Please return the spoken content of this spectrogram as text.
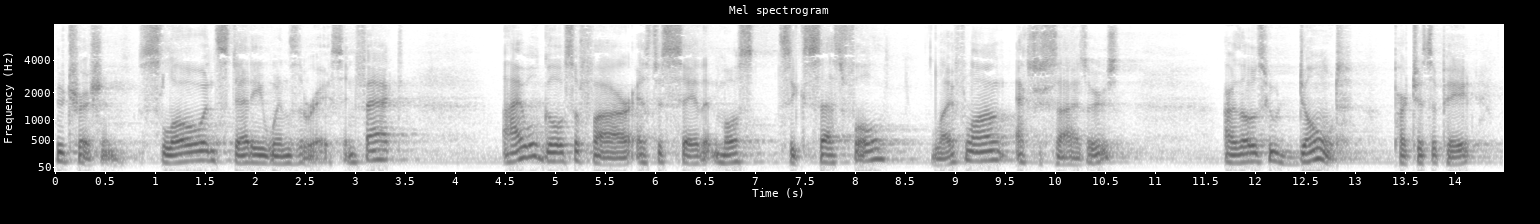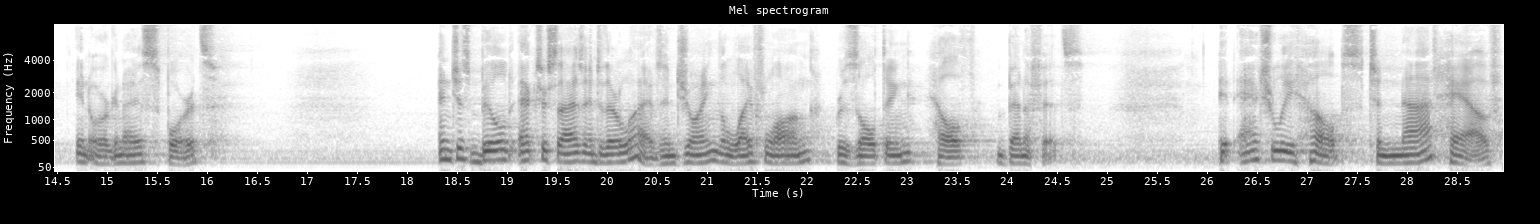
nutrition. Slow and steady wins the race. In fact, I will go so far as to say that most successful, lifelong exercisers are those who don't participate in organized sports, and just build exercise into their lives, enjoying the lifelong resulting health benefits. It actually helps to not have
